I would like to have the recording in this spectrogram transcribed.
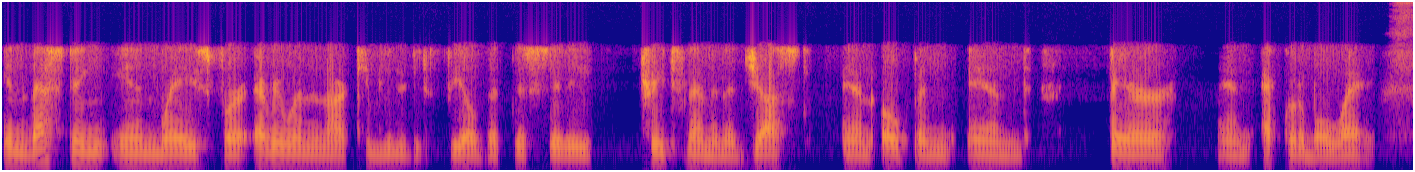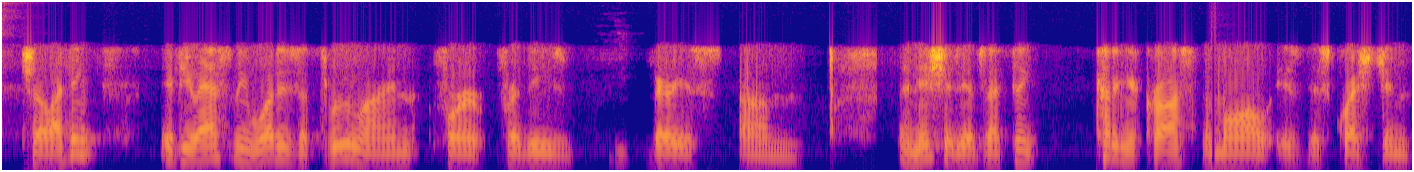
investing in ways for everyone in our community to feel that this city treats them in a just and open and fair and equitable way. So I think if you ask me what is a through line for for these various um, initiatives, I think cutting across them all is this question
